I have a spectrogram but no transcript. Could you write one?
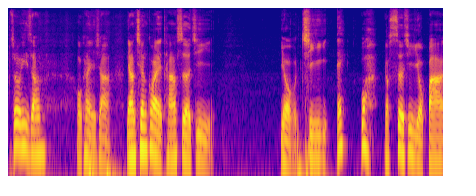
最后一张，我看一下，两千块它设计。有七哎哇，有设计有八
